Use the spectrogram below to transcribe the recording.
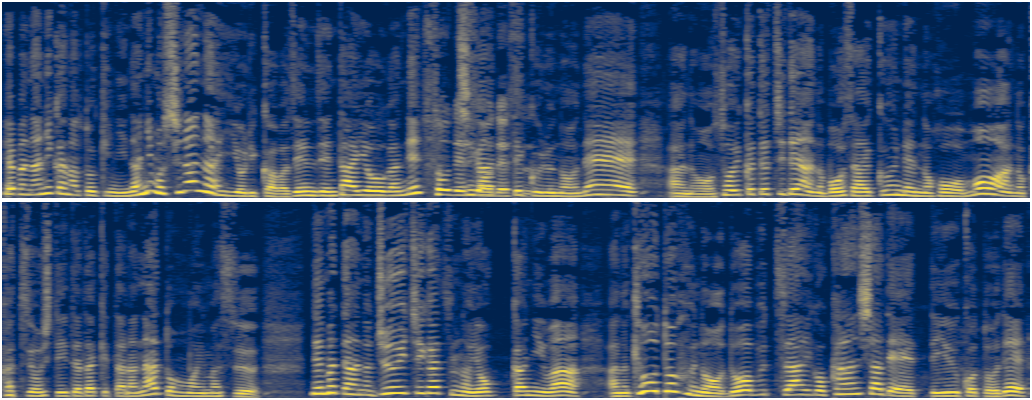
やっぱ何かの時に何も知らないよりかは全然対応がね、違ってくるので、あの、そういう形であの、防災訓練の方もあの、活用していただけたらなと思います。で、またあの、11月の4日には、あの、京都府の動物愛護感謝デーっていうことで、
